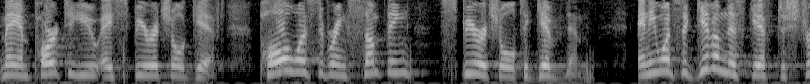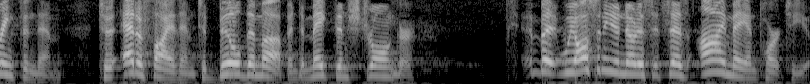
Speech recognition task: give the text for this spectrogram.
may impart to you a spiritual gift. Paul wants to bring something spiritual to give them. And he wants to give them this gift to strengthen them, to edify them, to build them up, and to make them stronger. But we also need to notice it says, I may impart to you.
